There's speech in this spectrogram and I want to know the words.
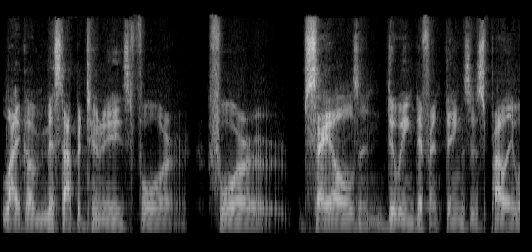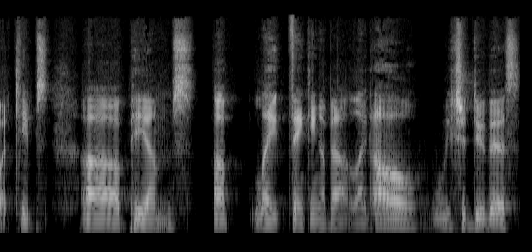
like of missed opportunities for for sales and doing different things is probably what keeps uh, PMs up late thinking about like, oh, we should do this,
